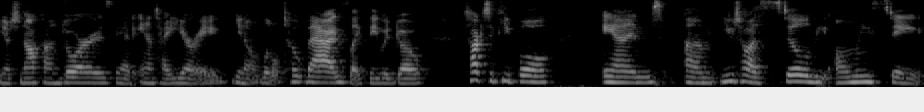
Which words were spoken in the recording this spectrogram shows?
You know, to knock on doors. They had anti-ERA, you know, little tote bags. Like they would go talk to people, and um, Utah is still the only state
